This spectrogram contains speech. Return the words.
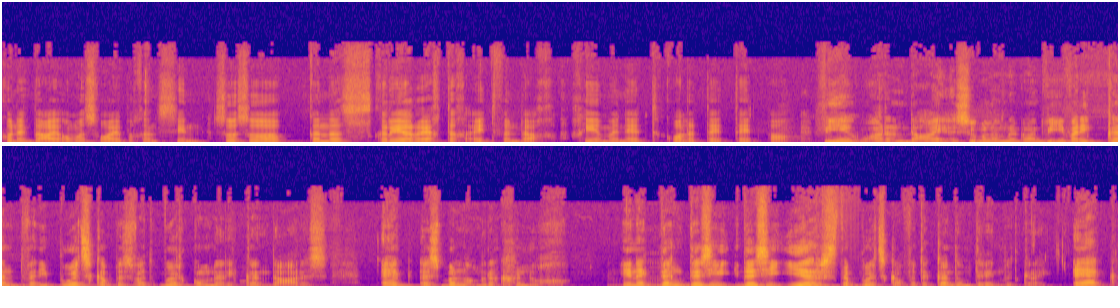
kon ek daai omswaai begin sien. So so kinders skree regtig uit vandag gee my net kwaliteit tyd pa. Wie Warren daai is so belangrik want wie wat die kind wat die boodskap is wat oorkom na die kind daar is ek is belangrik genoeg. En ek dink dis die dis die eerste boodskap wat 'n kind omtrent moet kry. Ek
